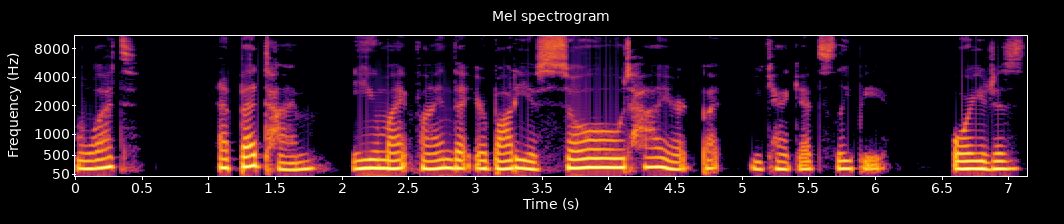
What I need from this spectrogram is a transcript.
What? At bedtime, you might find that your body is so tired, but you can't get sleepy. Or you just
